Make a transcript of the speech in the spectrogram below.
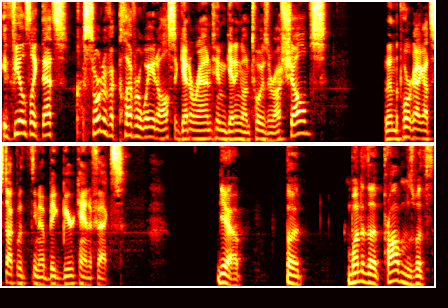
it feels like that's sort of a clever way to also get around him getting on Toys R Us shelves. But then the poor guy got stuck with you know big beer can effects. Yeah, but one of the problems with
